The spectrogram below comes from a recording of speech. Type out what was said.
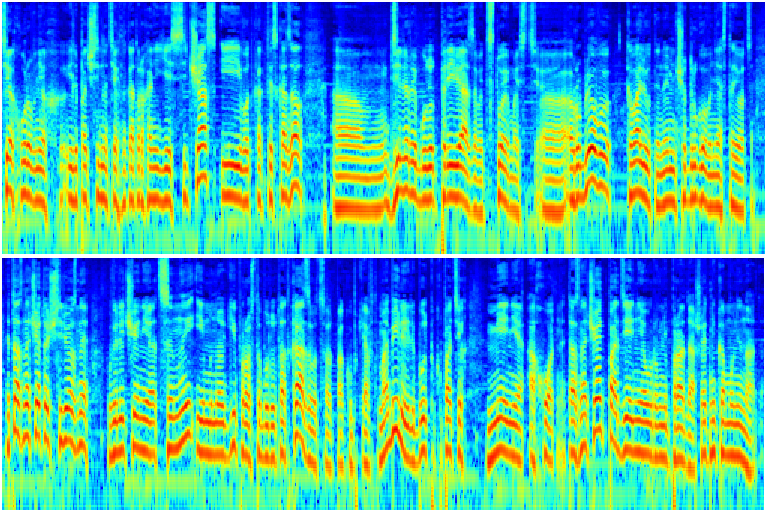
тех уровнях или почти на тех, на которых они есть сейчас. И вот, как ты сказал, э, дилеры будут привязывать стоимость э, рублевую к валютной, но им ничего другого не остается. Это означает очень серьезное увеличение цены, и многие просто будут отказываться от покупки автомобилей или будут покупать их менее охотно. Это означает падение уровня продаж. Это никому не надо.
